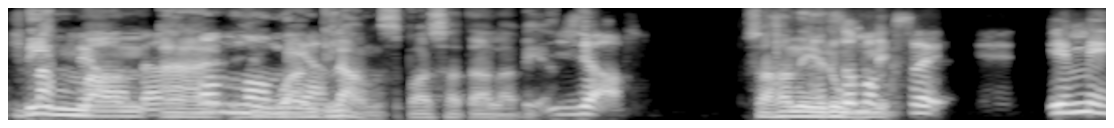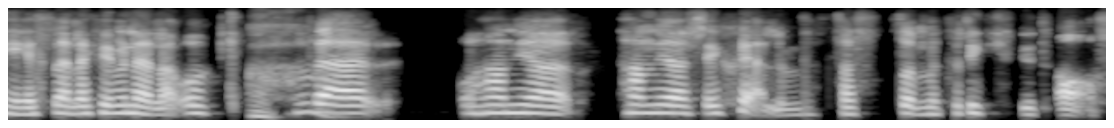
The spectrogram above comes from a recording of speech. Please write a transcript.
din, din man är Johan igen. Glans, bara så att alla vet. Ja, Så han är ju som rolig. också är med i Snälla kriminella och, där, och han, gör, han gör sig själv fast som ett riktigt as.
